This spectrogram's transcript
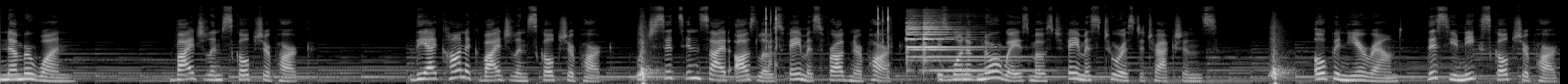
Number 1. Vigeland Sculpture Park. The iconic Vigeland Sculpture Park, which sits inside Oslo's famous Frogner Park, is one of Norway's most famous tourist attractions. Open year-round, this unique sculpture park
